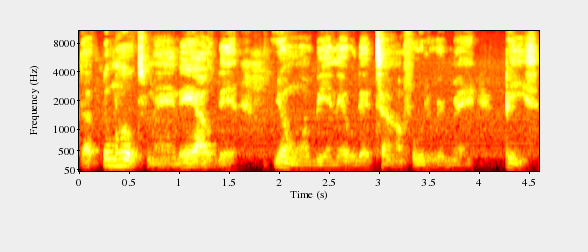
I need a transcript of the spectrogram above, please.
duck them hooks, man. They out there. You don't want to be in there with that tomfoolery, man. Peace.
